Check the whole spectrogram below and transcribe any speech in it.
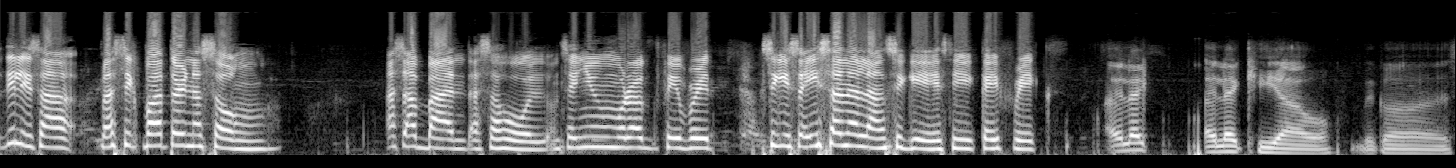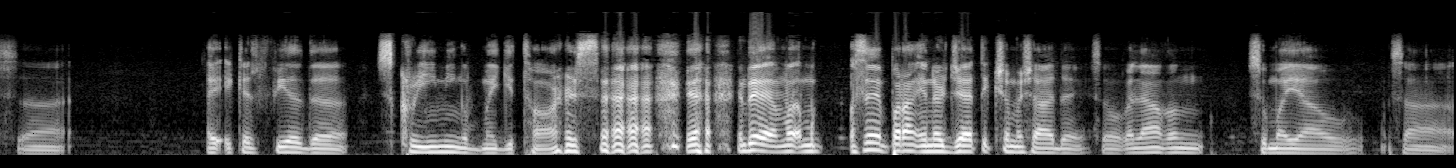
dili sa Plastic Butter na song as a band, as a whole. Sa inyong murag favorite. Sige, sa isa na lang sige, si kay Freaks. I like I like Hiao because uh, I, I can feel the screaming of my guitars. yeah, hindi ma- mag- kasi parang energetic siya masyado eh. So kailangan kang sumayaw sa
